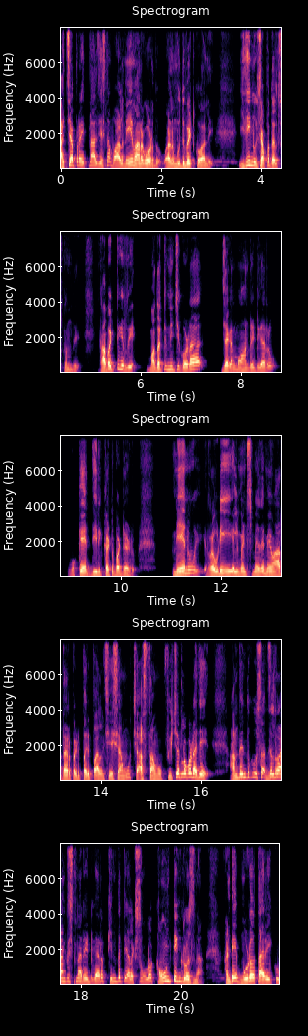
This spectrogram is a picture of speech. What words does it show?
హత్యా ప్రయత్నాలు చేసినా వాళ్ళని ఏం అనకూడదు. వాళ్ళని ముద్దు పెట్టుకోవాలి. ఇది నువ్వు చెప్పదలుచుకుంది. కాబట్టి రే మొదటి నుంచి కూడా జగన్మోహన్ రెడ్డి గారు ఒకే దీనికి కట్టుబడ్డాడు. నేను రౌడీ ఎలిమెంట్స్ మీదే మేము ఆధారపడి పరిపాలన చేశాము చేస్తాము. ఫ్యూచర్లో కూడా అదే. అంతెందుకు సజ్జల రామకృష్ణారెడ్డి గారు కిందటి ఎలక్షన్లో కౌంటింగ్ రోజున అంటే మూడో తారీఖు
